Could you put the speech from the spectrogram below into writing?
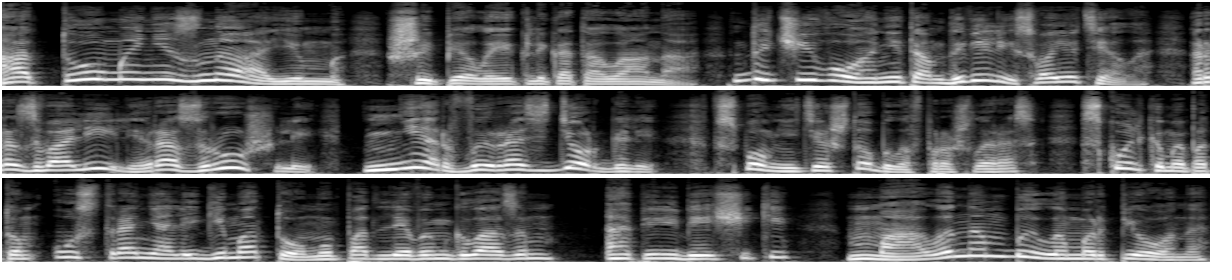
«А то мы не знаем», — шипела и кликотала она. «До чего они там довели свое тело? Развалили, разрушили, нервы раздергали. Вспомните, что было в прошлый раз. Сколько мы потом устраняли гематому под левым глазом? А перебежчики? Мало нам было морпиона.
